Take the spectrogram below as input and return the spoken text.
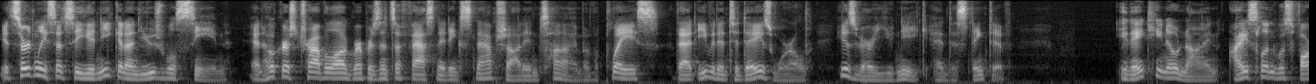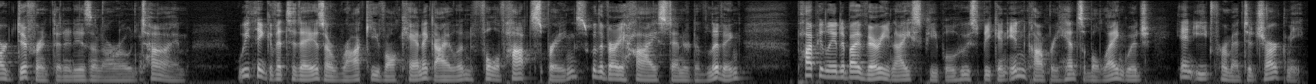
It certainly sets a unique and unusual scene, and Hooker's travelogue represents a fascinating snapshot in time of a place that, even in today's world, is very unique and distinctive. In 1809, Iceland was far different than it is in our own time. We think of it today as a rocky volcanic island full of hot springs with a very high standard of living, populated by very nice people who speak an incomprehensible language and eat fermented shark meat.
